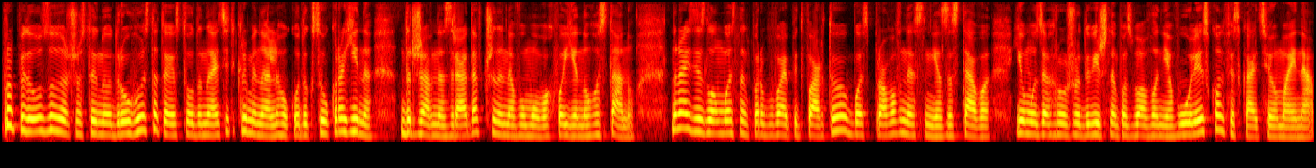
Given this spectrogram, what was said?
про підозру за частиною 2 статтею 111 кримінального кодексу України державна зрада вчинена в умовах воєнного стану. Наразі зловмисник перебуває під вартою без права внесення застави. Йому загрожує довічне позбавлення волі з конфіскацією майна.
